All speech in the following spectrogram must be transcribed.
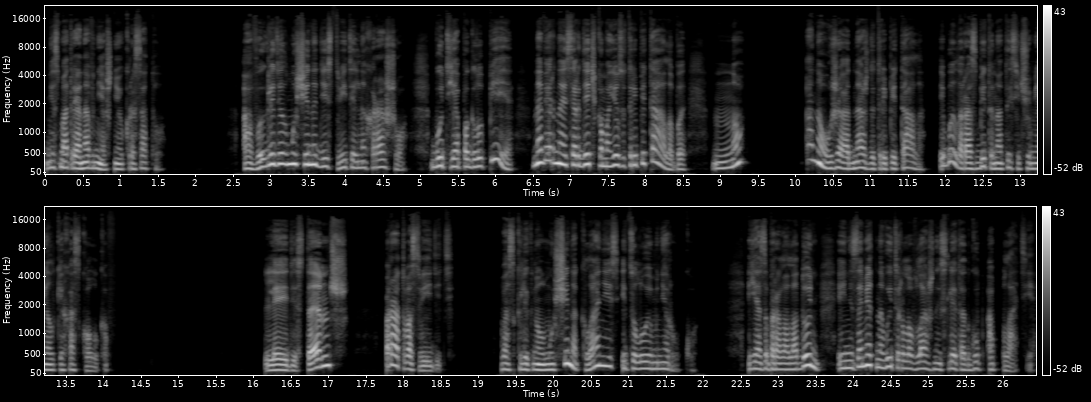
несмотря на внешнюю красоту. А выглядел мужчина действительно хорошо. Будь я поглупее, наверное, сердечко мое затрепетало бы, но оно уже однажды трепетало и было разбито на тысячу мелких осколков. «Леди Стэндж, рад вас видеть», — воскликнул мужчина, кланяясь и целуя мне руку. Я забрала ладонь и незаметно вытерла влажный след от губ об платье.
